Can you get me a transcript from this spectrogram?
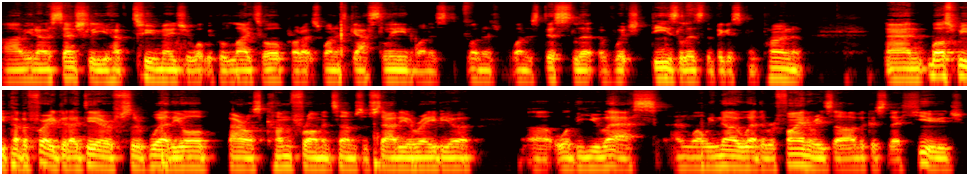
Um, you know, essentially you have two major what we call light oil products. One is gasoline, one is one is one is distillate, of which diesel is the biggest component. And whilst we have a very good idea of sort of where the oil barrels come from in terms of Saudi Arabia uh, or the US, and while we know where the refineries are because they're huge,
